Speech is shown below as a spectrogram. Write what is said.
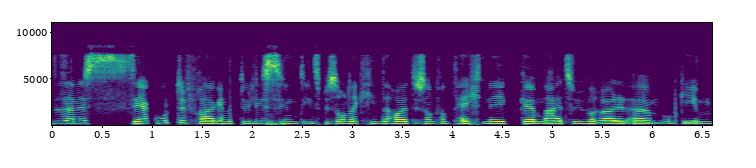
Das ist eine sehr gute Frage. Natürlich sind insbesondere Kinder heute schon von Technik äh, nahezu überall ähm, umgeben.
